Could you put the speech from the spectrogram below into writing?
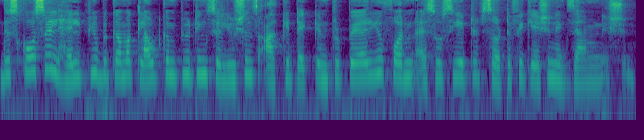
This course will help you become a cloud computing solutions architect and prepare you for an associated certification examination.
